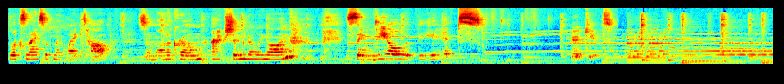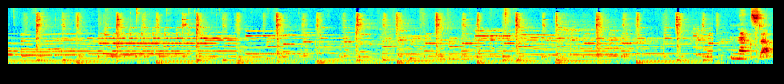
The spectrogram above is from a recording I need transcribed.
looks nice with my white top. Some monochrome action going on. Same deal with the hips. Very cute. Next up,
